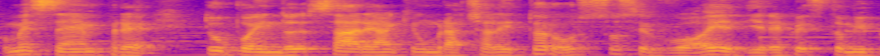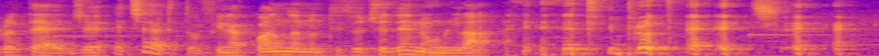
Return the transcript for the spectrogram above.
Come sempre tu puoi indossare anche un braccialetto rosso se vuoi e dire questo mi protegge e certo fino a quando non ti succede nulla ti protegge.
